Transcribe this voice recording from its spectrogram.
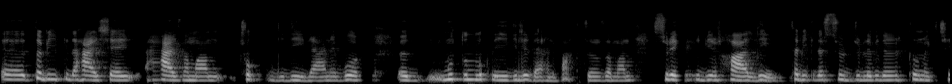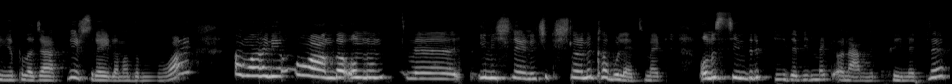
E, tabii ki de her şey her zaman çok değil. Yani bu e, mutlulukla ilgili de hani baktığın zaman sürekli bir hal değil. Tabii ki de sürdürülebilir kılmak için yapılacak bir sürü eylem adımı var. Ama hani o anda onun e, inişlerini, çıkışlarını kabul etmek, onu sindirip gidebilmek önemli, kıymetli.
